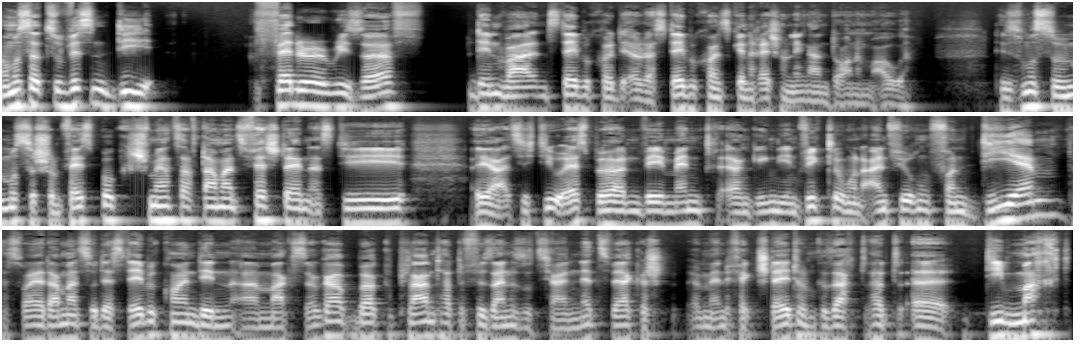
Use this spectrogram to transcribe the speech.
man muss dazu wissen, die Federal Reserve, den war ein Stablecoin oder Stablecoins generell schon länger ein Dorn im Auge. Das musste, musste schon Facebook schmerzhaft damals feststellen, als die, ja, als sich die US-Behörden vehement äh, gegen die Entwicklung und Einführung von Diem, das war ja damals so der Stablecoin, den äh, Mark Zuckerberg geplant hatte für seine sozialen Netzwerke, im Endeffekt stellte und gesagt hat, äh, die Macht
